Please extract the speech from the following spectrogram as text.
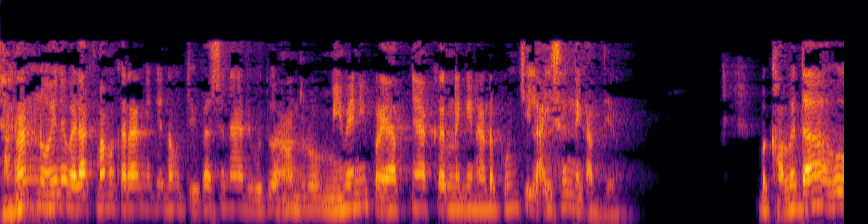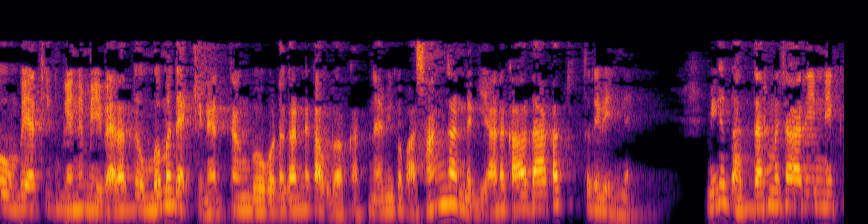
තරන් නොවන වැඩක් මම කරන්නේ කියලා. නමුත් විපස්සනාදී බුදුහාමුදුරුවෝ මෙවැනි ප්‍රයත්නයක් කරන කෙනාට පුංචි ලයිසන් එකක් දෙනවා. ඔබ කවදා හෝ උඹ යටින් වෙන මේ වැරද්ද උඹම දැක්කේ නැත්නම් උඹ කොට ගන්න කවුරක්වත් නැහැ මේක වසංගන්න ගියාට කවදාකවත් උත්තර වෙන්නේ නැහැ මේක ධර්මචාරීන් එක්ක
